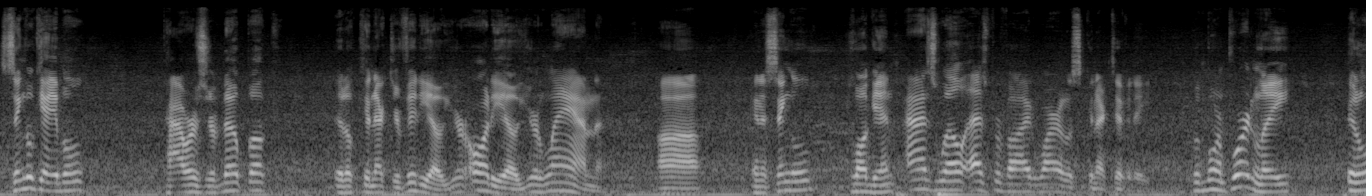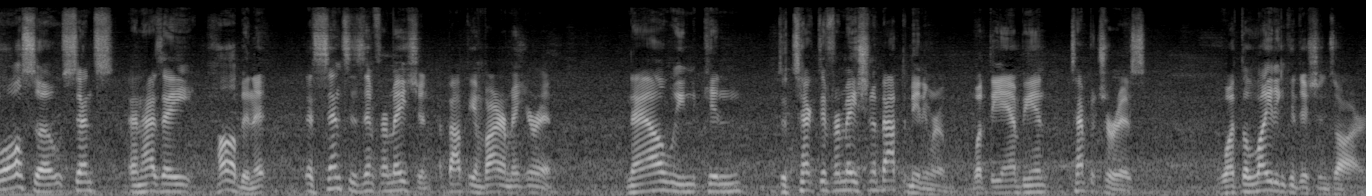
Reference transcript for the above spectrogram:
single cable, powers your notebook, it'll connect your video, your audio, your LAN uh, in a single plug-in, as well as provide wireless connectivity. But more importantly, it'll also sense and has a hub in it that senses information about the environment you're in. Now we can detect information about the meeting room, what the ambient temperature is, what the lighting conditions are,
